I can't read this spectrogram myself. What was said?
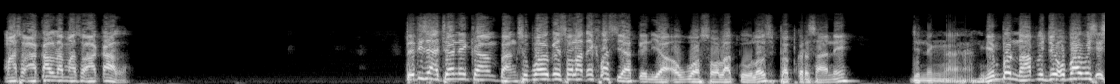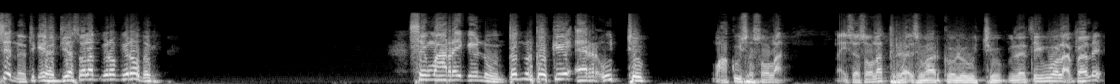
Masuk akal tak masuk akal? Jadi saja nih gampang supaya ke sholat ikhlas yakin ya Allah sholat kulo sebab kersane jenengan. Ngimpun apa jo opah wis isin tiga hadiah sholat piro-piro tuh. Sing mari ke nuntut mergo GR ujub. Wah, aku bisa sholat. Nah, bisa sholat berak suarga lucu. Berarti bolak balik.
